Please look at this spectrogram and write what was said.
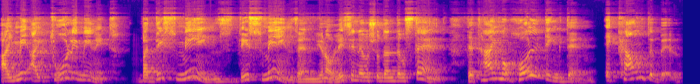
I mean, I truly mean it. But this means, this means, and you know, listeners should understand that I'm holding them accountable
